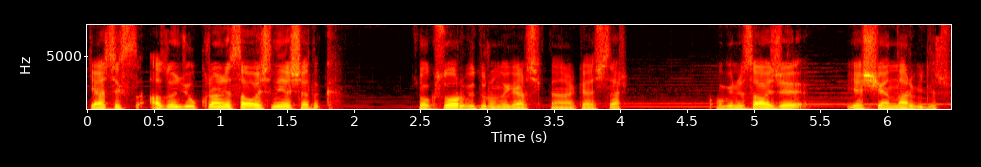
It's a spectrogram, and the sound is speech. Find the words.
Gerçek az önce Ukrayna Savaşı'nı yaşadık. Çok zor bir durumda gerçekten arkadaşlar. O günü sadece yaşayanlar bilir.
